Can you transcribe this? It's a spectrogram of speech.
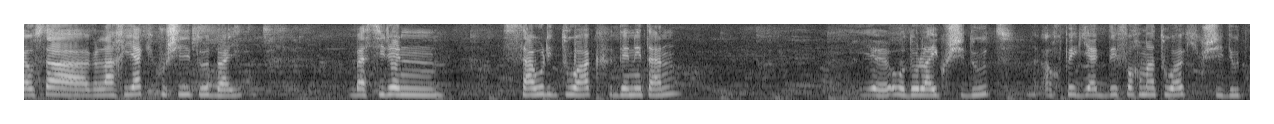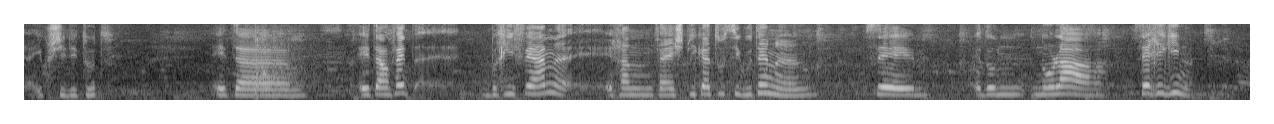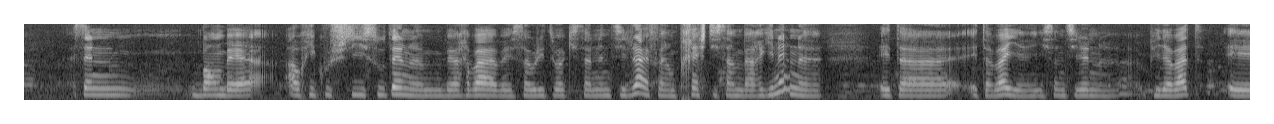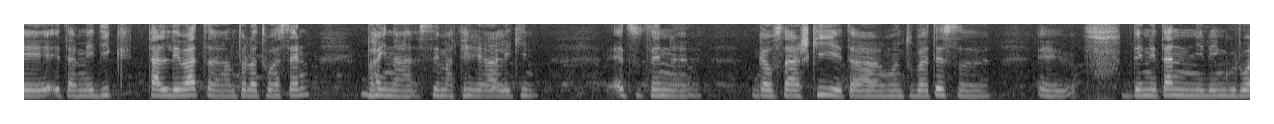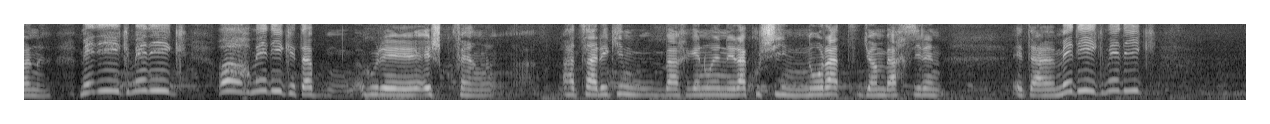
Gauza lagiak ikusi ditut bai. Baziren zaurituak denetan. E, odola ikusi dut. Aurpegiak deformatuak ikusi, dut, ikusi ditut. Eta, eta en fait, brifean, egan, fin, esplikatu ziguten, ze, edo nola, zer egin. Zen, bon, be, aurri ikusi zuten, behar ba, be, zaurituak izan entzira, efen prest izan behar ginen, eta, eta bai, izan ziren pila bat, e, eta medik talde bat antolatua zen, baina ze materialekin. Ez zuten gauza aski eta momentu batez e, denetan nire inguruan medik, medik, hor, medik, eta gure esku, fean, atzarekin behar genuen erakutsi norat joan behar ziren. Eta medik, medik,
